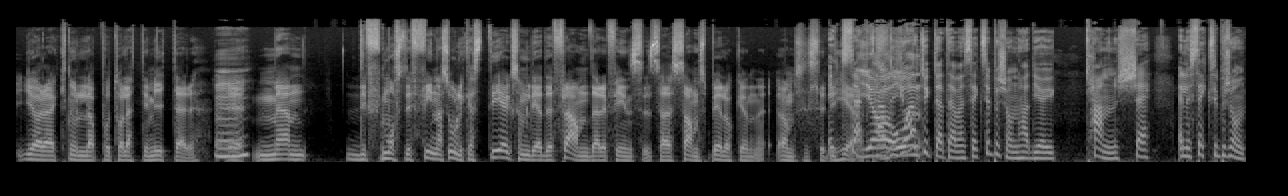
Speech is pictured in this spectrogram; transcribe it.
göra knulla på toalettimiter, Mm. eh, men det måste finnas olika steg som leder fram där det finns så här samspel och en ömsesidighet. Exakt. Ja, hade jag tyckt att det var en sexig person hade jag ju kanske, eller sexig person,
